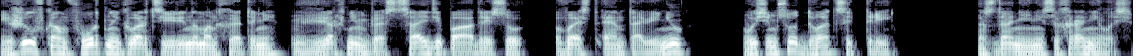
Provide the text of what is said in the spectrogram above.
и жил в комфортной квартире на Манхэттене в Верхнем Вестсайде по адресу Вест-Энд-авеню, 823. Здание не сохранилось.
